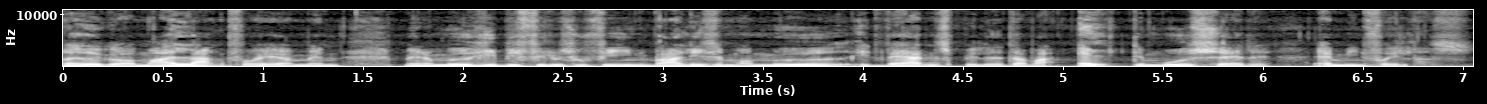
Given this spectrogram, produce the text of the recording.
redegøre meget langt for her, men, men at møde hippie-filosofien var ligesom at møde et verdensbillede, der var alt det modsatte af mine forældres.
